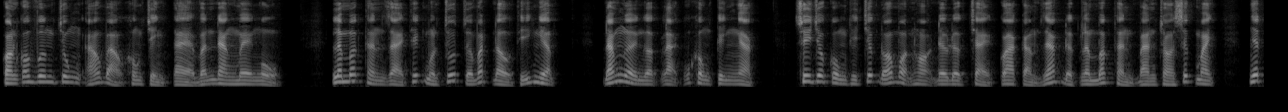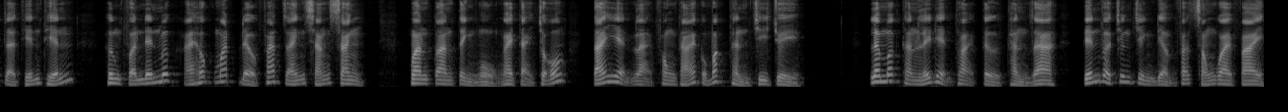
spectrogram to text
còn có vương trung áo bảo không chỉnh tề vẫn đang mê ngủ. Lâm Bắc Thần giải thích một chút rồi bắt đầu thí nghiệm. Đám người ngược lại cũng không kinh ngạc. Suy cho cùng thì trước đó bọn họ đều được trải qua cảm giác được Lâm Bắc Thần ban cho sức mạnh, nhất là thiến thiến, hưng phấn đến mức hai hốc mắt đều phát ra ánh sáng xanh. Hoàn toàn tỉnh ngủ ngay tại chỗ, tái hiện lại phong thái của Bắc Thần chi trùy. Lâm Bắc Thần lấy điện thoại tử thần ra, tiến vào chương trình điểm phát sóng Wi-Fi.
